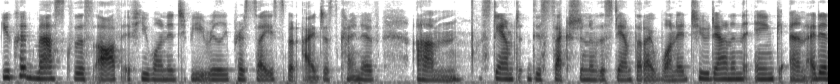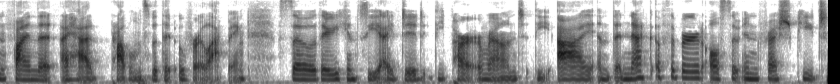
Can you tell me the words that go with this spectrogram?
you could mask this off if you wanted to be really precise, but I just kind of um, stamped this section of the stamp that I wanted to down in the ink and I didn't find that I had problems with it overlapping. So there you can see I did the part around the eye and the neck of the bird also in fresh peach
